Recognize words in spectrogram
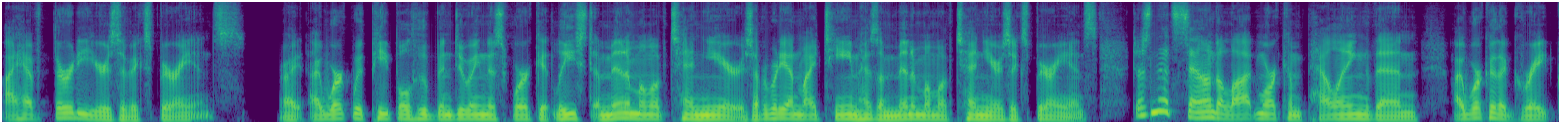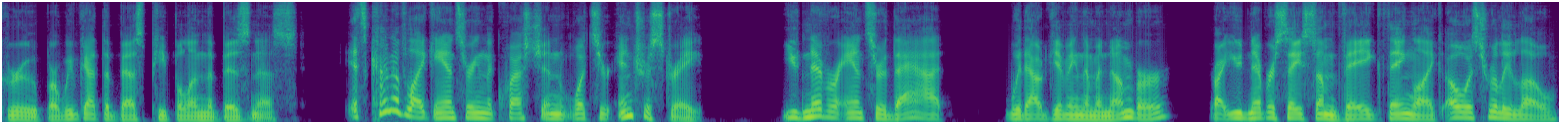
I have 30 years of experience, right? I work with people who've been doing this work at least a minimum of 10 years. Everybody on my team has a minimum of 10 years experience. Doesn't that sound a lot more compelling than I work with a great group or we've got the best people in the business? It's kind of like answering the question, what's your interest rate? You'd never answer that without giving them a number, right? You'd never say some vague thing like, oh, it's really low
